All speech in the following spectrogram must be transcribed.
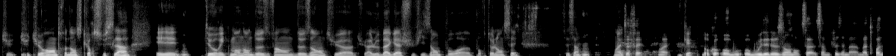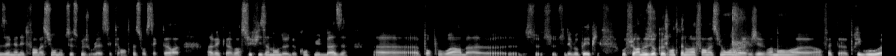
tu, tu, rentres dans ce cursus-là et mhm. théoriquement, dans deux, en deux ans, tu as, tu as le bagage suffisant pour, euh, pour te lancer. C'est ça? Mhm. Tout à fait. Ouais. Donc au, bout, au, bout, des deux ans, donc ça, ça me faisait ma, troisième année de formation. Donc c'est ce que je voulais, c'était rentrer sur le secteur avec avoir suffisamment de, de contenu de base euh, pour pouvoir bah, euh, se, développer. Et puis, au fur et à mesure que je rentrais dans la formation, euh, j'ai vraiment en fait pris goût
